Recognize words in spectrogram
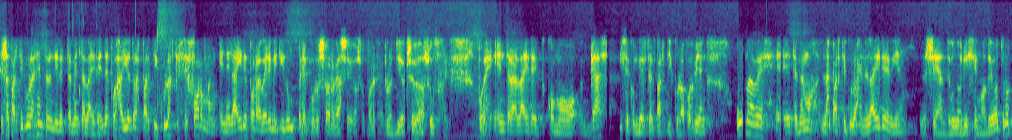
Esas partículas entran directamente al aire. Después hay otras partículas que se forman en el aire por haber emitido un precursor gaseoso. Por ejemplo, el dióxido de azufre. Pues entra al aire como gas y se convierte en partícula. Pues bien, una vez eh, tenemos las partículas en el aire, bien sean de un origen o de otro,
